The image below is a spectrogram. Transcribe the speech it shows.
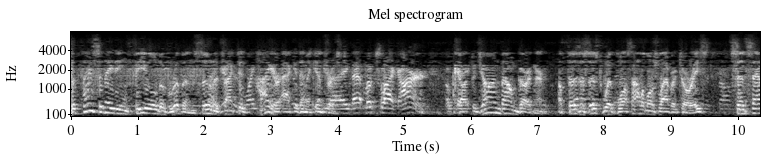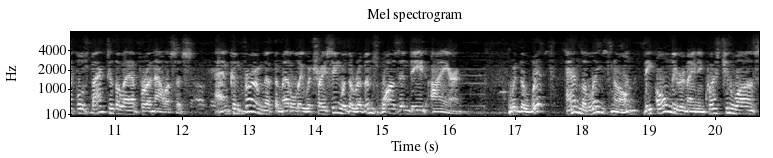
The fascinating field of ribbons soon attracted higher academic interest. That looks like iron. Okay. Dr. John Baumgardner, a physicist with Los Alamos Laboratories, sent samples back to the lab for analysis and confirmed that the metal they were tracing with the ribbons was indeed iron. With the width and the length known, the only remaining question was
